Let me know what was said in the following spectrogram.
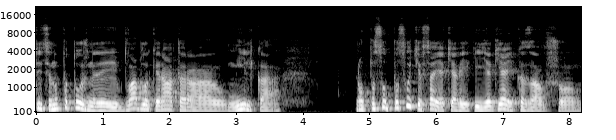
дивіться, ну потужний. Два блокіратора, мілька. Ну, по, су- по суті, все, як я, як я і казав, що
